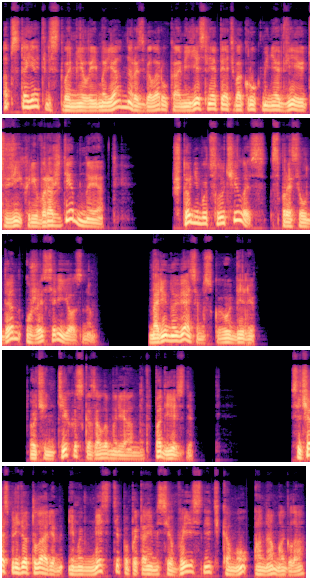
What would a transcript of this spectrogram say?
«Обстоятельства, милый Марианна развела руками. Если опять вокруг меня веют вихри враждебные...» «Что-нибудь случилось?» — спросил Дэн уже серьезно. «Марину Вяземскую убили». Очень тихо сказала Марианна. «В подъезде». Сейчас придет Ларин, и мы вместе попытаемся выяснить, кому она могла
